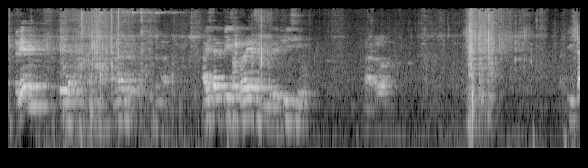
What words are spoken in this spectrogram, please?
¿Está bien? Ahí está el piso 3 en el edificio. Ah, perdón. Aquí está,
